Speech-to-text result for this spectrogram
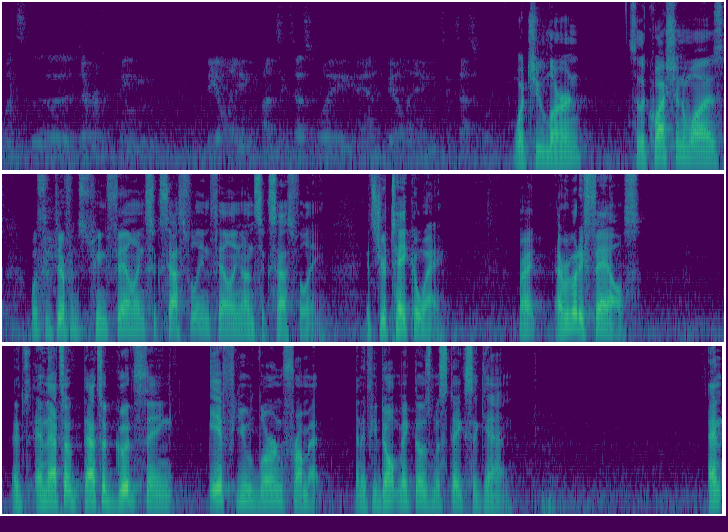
what's the difference between failing unsuccessfully and failing successfully? What you learn. So the question was, what's the difference between failing successfully and failing unsuccessfully? It's your takeaway, right? Everybody fails. It's, and that's a, that's a good thing if you learn from it and if you don't make those mistakes again. And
